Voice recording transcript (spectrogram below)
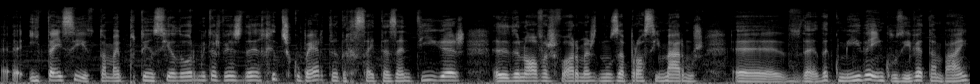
Uh, e tem sido também potenciador, muitas vezes, da redescoberta de receitas antigas, uh, de novas formas de nos aproximarmos uh, da, da, comida, inclusive também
